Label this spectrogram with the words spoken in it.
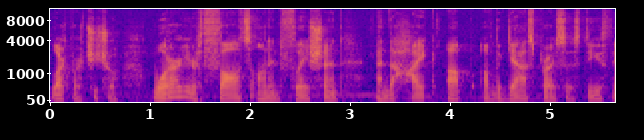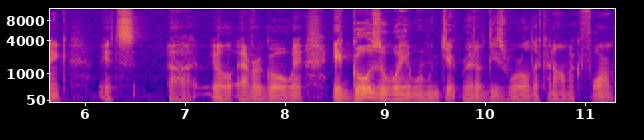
Lark Barchicho, what are your thoughts on inflation and the hike up of the gas prices? Do you think it's uh, it'll ever go away? It goes away when we get rid of these World Economic Forum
